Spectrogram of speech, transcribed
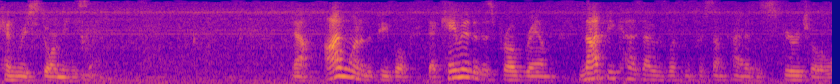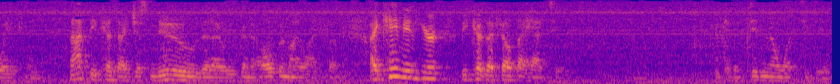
can restore me to sanity. Now, I'm one of the people that came into this program not because I was looking for some kind of a spiritual awakening, not because I just knew that I was going to open my life up. I came in here because I felt I had to, because I didn't know what to do.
